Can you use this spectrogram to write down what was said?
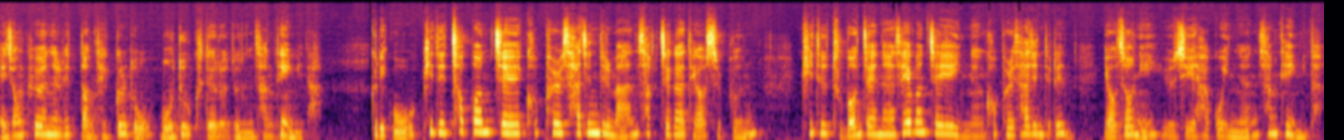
애정 표현을 했던 댓글도 모두 그대로 두는 상태입니다. 그리고 피드 첫 번째 커플 사진들만 삭제가 되었을 뿐 피드 두 번째나 세 번째에 있는 커플 사진들은 여전히 유지하고 있는 상태입니다.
